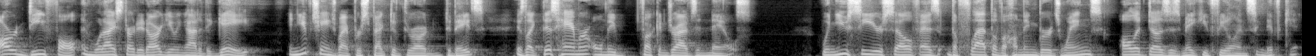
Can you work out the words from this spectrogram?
our default and what I started arguing out of the gate, and you've changed my perspective through our debates, is like this hammer only fucking drives in nails. When you see yourself as the flap of a hummingbird's wings, all it does is make you feel insignificant.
